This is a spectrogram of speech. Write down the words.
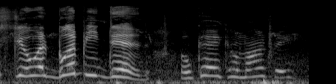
Let's do what Blippi did. Okay, come on, Faith.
